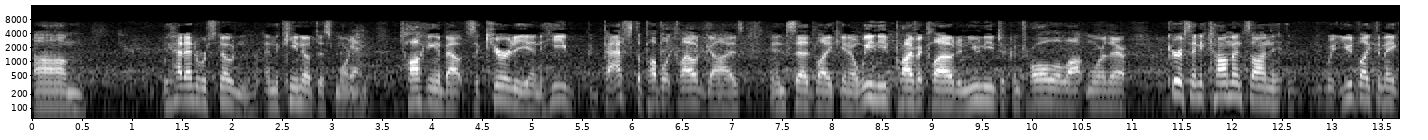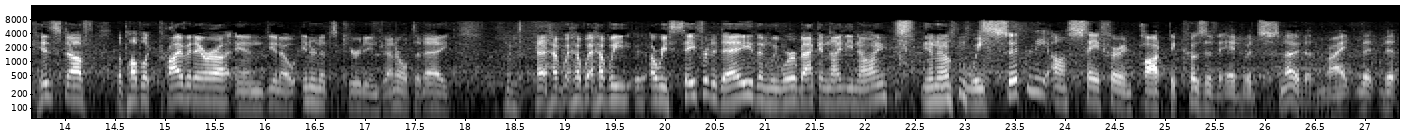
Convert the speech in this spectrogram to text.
Um, we had Edward Snowden in the keynote this morning yeah. talking about security, and he bashed the public cloud guys and said, like, you know, we need private cloud and you need to control a lot more there. Curious, any comments on what you'd like to make his stuff, the public-private era, and you know, internet security in general today? have, have, have, we are we safer today than we were back in '99? You know, we certainly are safer in part because of Edward Snowden, right? That, that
